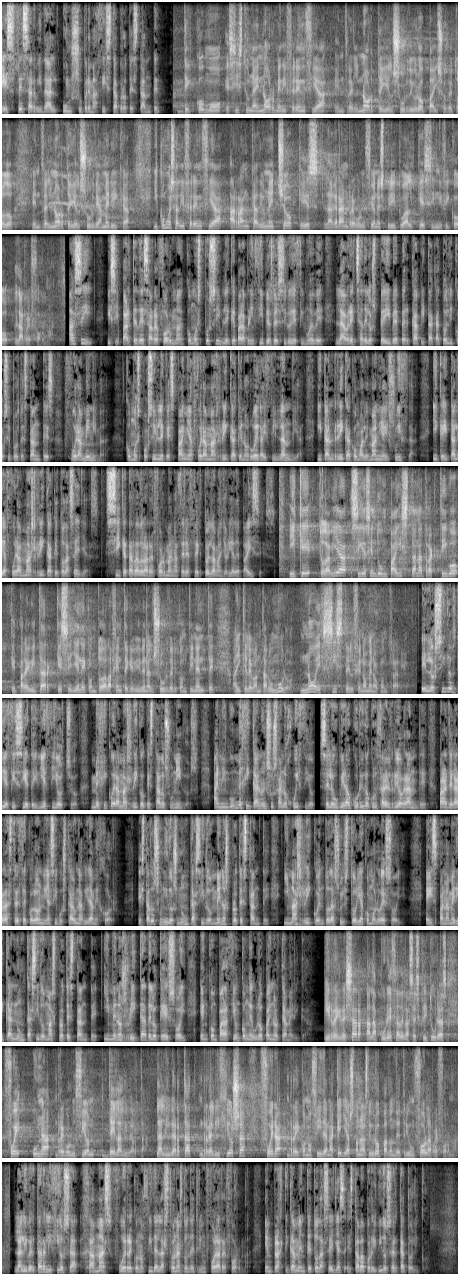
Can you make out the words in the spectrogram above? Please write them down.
¿Es César Vidal un supremacista protestante? de cómo existe una enorme diferencia entre el norte y el sur de Europa y sobre todo entre el norte y el sur de América y cómo esa diferencia arranca de un hecho que es la gran revolución espiritual que significó la Reforma. Ah, sí. Y si parte de esa reforma, ¿cómo es posible que para principios del siglo XIX la brecha de los PIB per cápita católicos y protestantes fuera mínima? ¿Cómo es posible que España fuera más rica que Noruega y Finlandia, y tan rica como Alemania y Suiza, y que Italia fuera más rica que todas ellas? Sí que ha tardado la reforma en hacer efecto en la mayoría de países. Y que todavía sigue siendo un país tan atractivo que para evitar que se llene con toda la gente que vive en el sur del continente hay que levantar un muro. No existe el fenómeno contrario. En los siglos XVII y XVIII, México era más rico que Estados Unidos. A ningún mexicano en su sano juicio se le hubiera ocurrido cruzar el Río Grande para llegar a las trece colonias y buscar una vida mejor. Estados Unidos nunca ha sido menos protestante y más rico en toda su historia como lo es hoy. E Hispanoamérica nunca ha sido más protestante y menos rica de lo que es hoy en comparación con Europa y Norteamérica y regresar a la pureza de las escrituras fue una revolución de la libertad. La libertad religiosa fuera reconocida en aquellas zonas de Europa donde triunfó la Reforma. La libertad religiosa jamás fue reconocida en las zonas donde triunfó la Reforma. En prácticamente todas ellas estaba prohibido ser católico.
